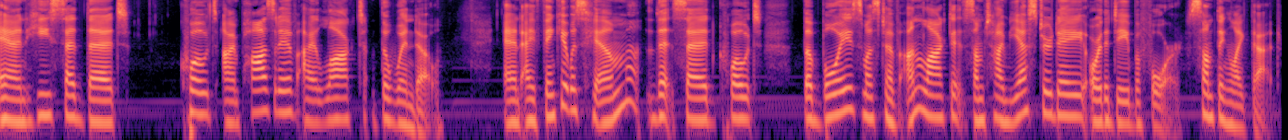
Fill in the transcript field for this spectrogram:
And he said that, quote, I'm positive I locked the window. And I think it was him that said, quote, the boys must have unlocked it sometime yesterday or the day before, something like that.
